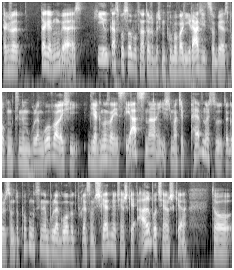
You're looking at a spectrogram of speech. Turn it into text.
Także, tak jak mówię, jest kilka sposobów na to, żebyśmy próbowali radzić sobie z popunkcyjnym bólem głowy, ale jeśli diagnoza jest jasna, jeśli macie pewność co do tego, że są to popunkcyjne bóle głowy, które są średnio ciężkie albo ciężkie, to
